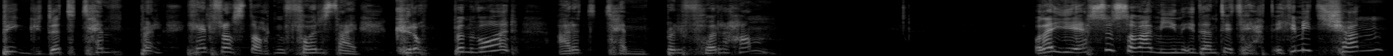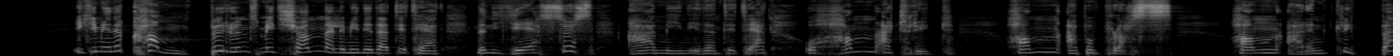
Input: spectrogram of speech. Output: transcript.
bygde et tempel helt fra starten for seg. Kroppen vår er et tempel for Han. Og det er Jesus som er min identitet. Ikke mitt kjønn, ikke mine kamper rundt mitt kjønn eller min identitet, men Jesus er min identitet. Og han er trygg. Han er på plass. Han er en klippe.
